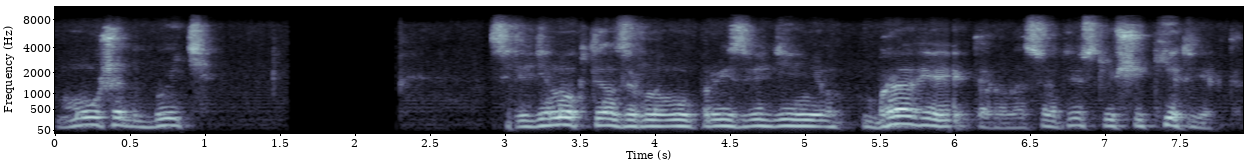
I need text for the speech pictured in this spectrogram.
может быть сведено к тензорному произведению бра-вектора на соответствующий кет-вектор.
